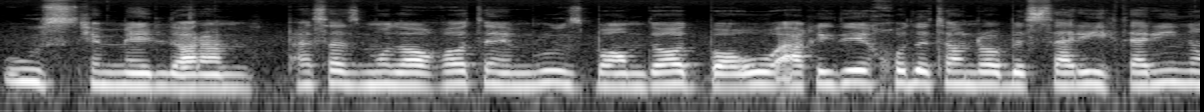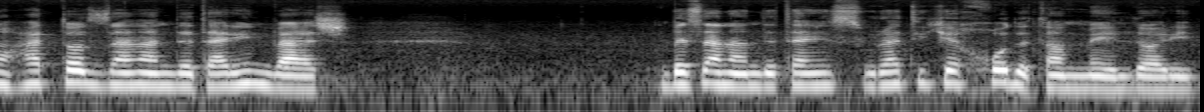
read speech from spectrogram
اوست که میل دارم. پس از ملاقات امروز بامداد با او عقیده خودتان را به سریح ترین و حتی زننده ترین وش به زننده ترین صورتی که خودتان میل دارید.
